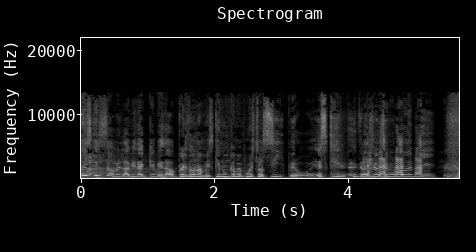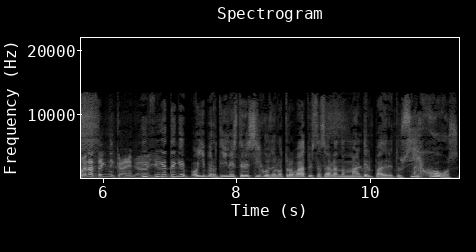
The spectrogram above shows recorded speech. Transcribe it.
Es que sabe la vida que me da. Perdóname, es que nunca me he puesto así, pero es que el desgraciado se burló de mí. Buena técnica, ¿eh? Y fíjate que, oye, pero tienes tres hijos del otro vato y estás hablando mal del padre de tus hijos.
